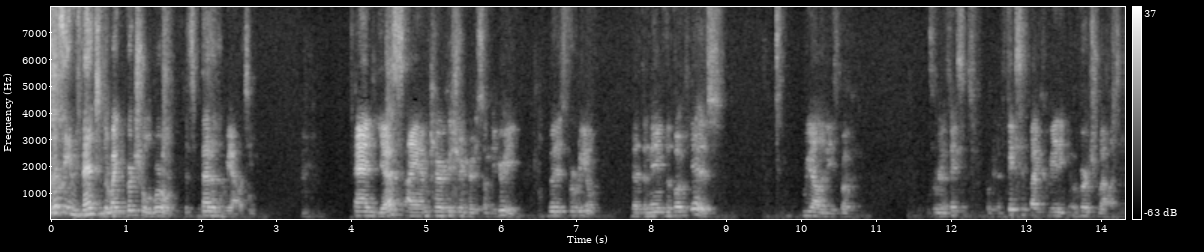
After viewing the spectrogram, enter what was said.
Let's invent the right virtual world that's better than reality. And yes, I am caricaturing her to some degree, but it's for real that the name of the book is Reality is Broken. So we're going to fix it. We're going to fix it by creating a virtuality.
